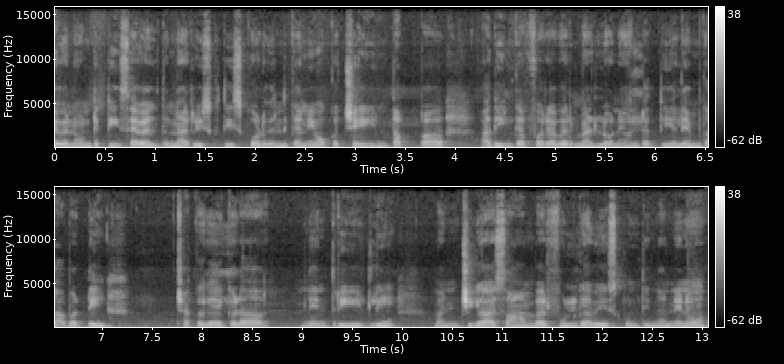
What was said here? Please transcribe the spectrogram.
ఏమైనా ఉంటే తీసే వెళ్తున్నారు రిస్క్ తీసుకోవడం ఎందుకని ఒక చైన్ తప్ప అది ఇంకా ఫర్ ఎవర్ మెడలోనే ఉంటుంది తీయలేం కాబట్టి. చక్కగా ఇక్కడ నేను త్రీ ఇడ్లీ మంచిగా సాంబార్ ఫుల్గా వేసుకుని తిన్నాను. నేను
